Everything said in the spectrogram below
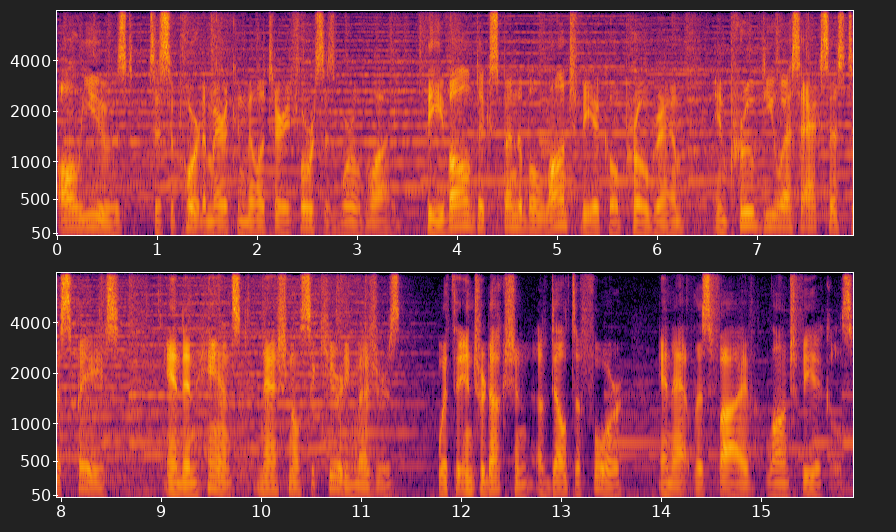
all used to support American military forces worldwide. The Evolved Expendable Launch Vehicle program improved U.S. access to space and enhanced national security measures with the introduction of Delta IV and Atlas V launch vehicles.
